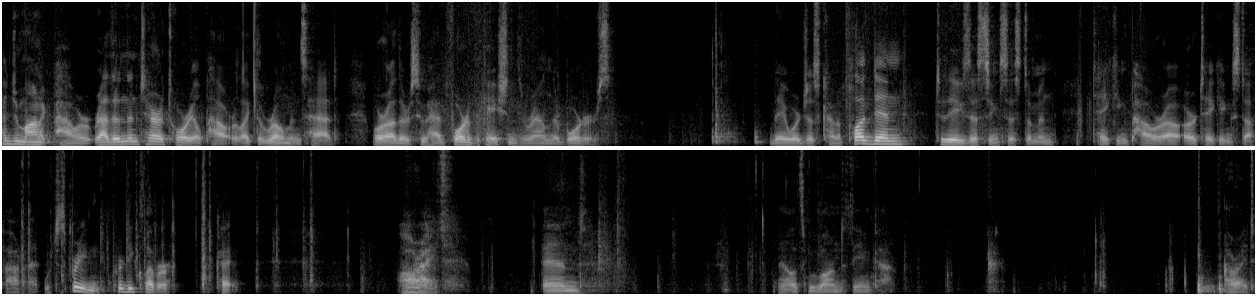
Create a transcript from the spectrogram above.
Hegemonic power rather than territorial power like the Romans had or others who had fortifications around their borders. They were just kind of plugged in to the existing system and taking power out or taking stuff out of it, which is pretty pretty clever. Okay. All right. And now let's move on to the Inca. All right.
